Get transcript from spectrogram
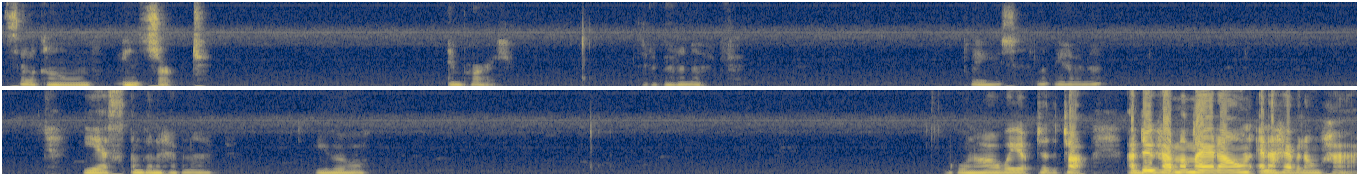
silicone insert and pray that I got enough. Please, let me have enough. Yes, I'm going to have enough. Yeah. going all the way up to the top. I do have my mat on and I have it on high.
